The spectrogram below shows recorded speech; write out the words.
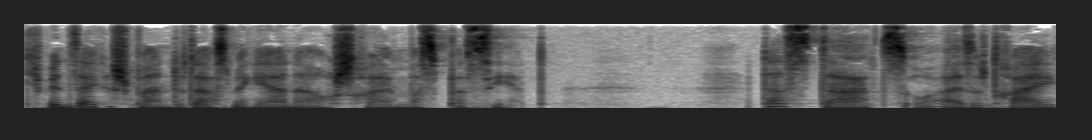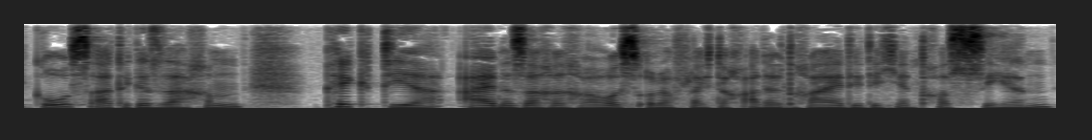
Ich bin sehr gespannt, du darfst mir gerne auch schreiben, was passiert. Das dazu, also drei großartige Sachen. Pick dir eine Sache raus oder vielleicht auch alle drei, die dich interessieren.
